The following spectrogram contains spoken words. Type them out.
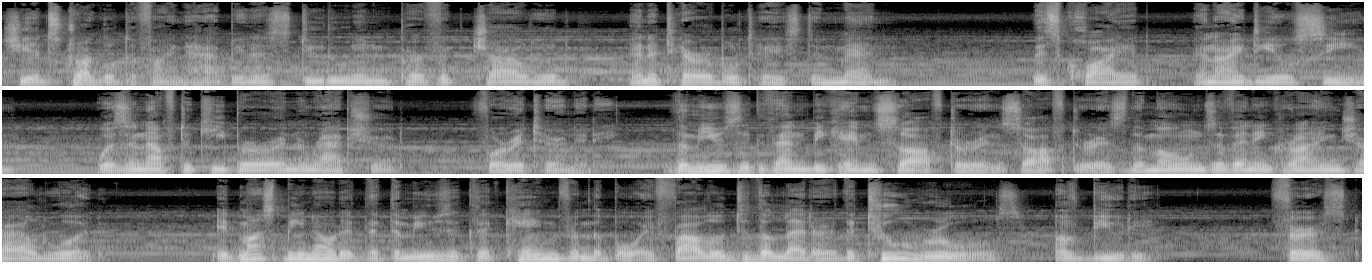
She had struggled to find happiness due to an imperfect childhood and a terrible taste in men. This quiet and ideal scene was enough to keep her enraptured for eternity. The music then became softer and softer as the moans of any crying child would. It must be noted that the music that came from the boy followed to the letter the two rules of beauty. First,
